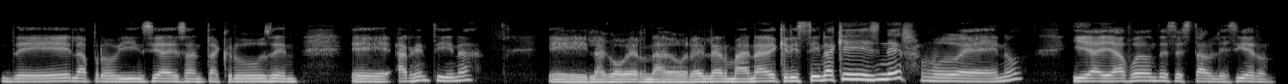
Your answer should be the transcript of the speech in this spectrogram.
de la provincia de Santa Cruz en eh, Argentina, eh, la gobernadora es la hermana de Cristina Kirchner, bueno, y allá fue donde se establecieron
